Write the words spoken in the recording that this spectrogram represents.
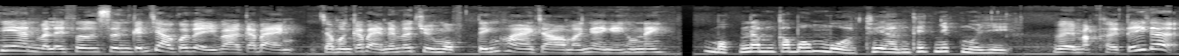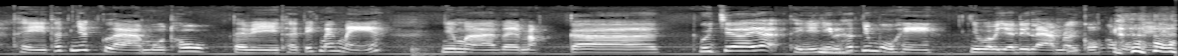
Thúy Anh và Lệ Phương xin kính chào quý vị và các bạn. Chào mừng các bạn đến với chuyên mục Tiếng Hoa cho mỗi ngày ngày hôm nay. Một năm có bốn mùa, Thúy Anh thích nhất mùa gì? Về mặt thời tiết á, thì thích nhất là mùa thu, tại vì thời tiết mát mẻ. Nhưng mà về mặt uh, vui chơi á, thì dĩ nhiên là thích nhất mùa hè nhưng mà bây giờ đi làm rồi cũng không có mùa hè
